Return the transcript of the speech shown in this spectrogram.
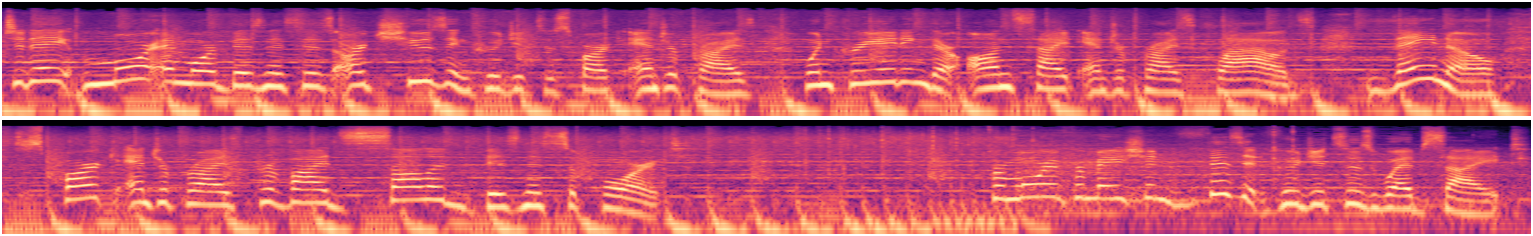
Today, more and more businesses are choosing Fujitsu SPARC Enterprise when creating their on site enterprise clouds. They know SPARC Enterprise provides solid business support. For more information, visit Fujitsu's website.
